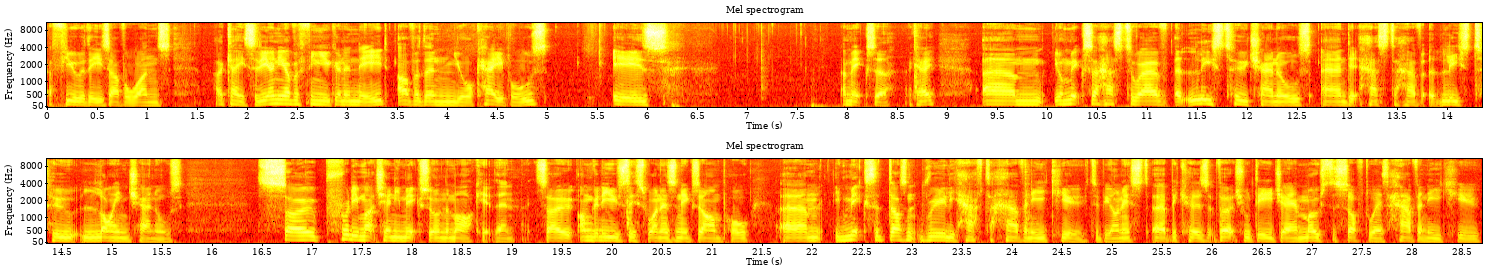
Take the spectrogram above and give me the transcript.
a few of these other ones. Okay, so the only other thing you're going to need other than your cables is a mixer, okay? Um, your mixer has to have at least two channels and it has to have at least two line channels. So pretty much any mixer on the market then. So I'm going to use this one as an example. Um, a mixer doesn't really have to have an EQ to be honest uh, because Virtual DJ and most of the softwares have an EQ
